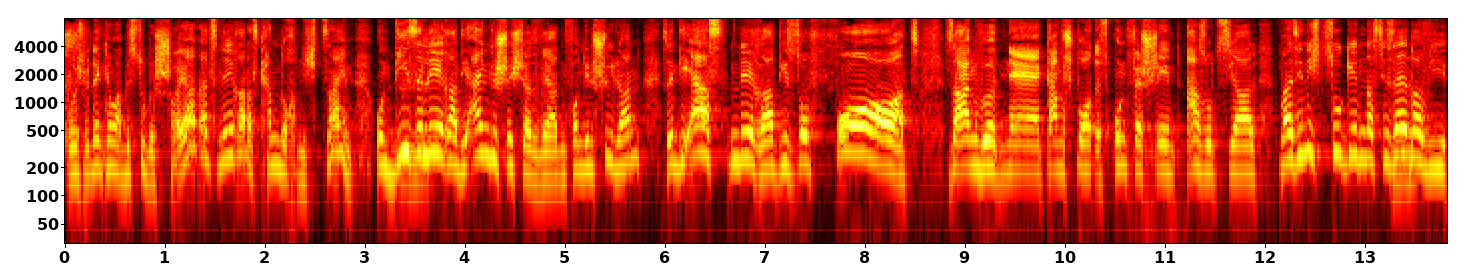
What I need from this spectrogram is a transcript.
wo ich mir denke, hör mal, bist du bescheuert als Lehrer? Das kann doch nicht sein. Und diese Lehrer, die eingeschüchtert werden von den Schülern, sind die ersten Lehrer, die sofort sagen würden, nee, Kampfsport ist unverschämt, asozial, weil sie nicht zugeben, dass sie selber wie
